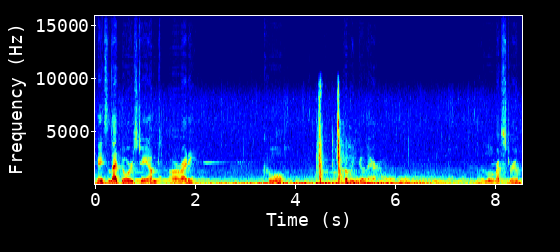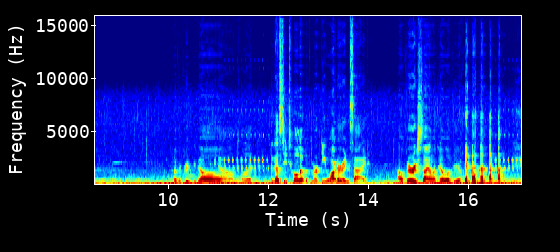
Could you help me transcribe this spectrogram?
Okay, so that door is jammed. Alrighty. Cool. But we can go there. A little restroom. Another creepy Creepy doll. doll, toilet. A dusty toilet with murky water inside. How very Silent Hill of you.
